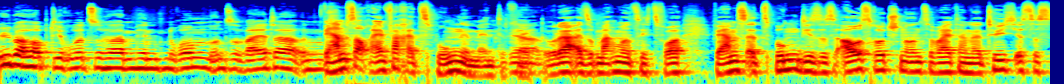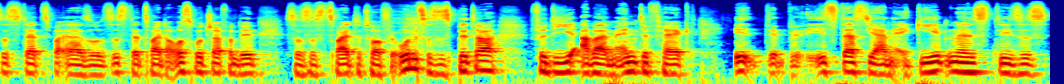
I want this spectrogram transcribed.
überhaupt die Ruhe zu haben hintenrum und so weiter. Und wir haben es auch einfach erzwungen im Endeffekt, ja. oder? Also machen wir uns nichts vor. Wir haben es erzwungen, dieses Ausrutschen und so weiter. Natürlich ist es, das der, also es ist der zweite Ausrutscher von denen, es ist das zweite Tor für uns, es ist bitter für die, aber im Endeffekt ist das ja ein Ergebnis dieses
